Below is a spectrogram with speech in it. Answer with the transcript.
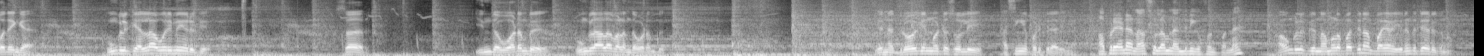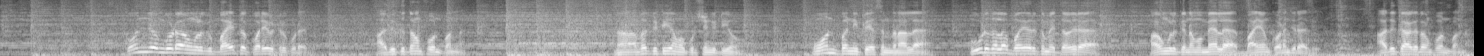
உதைங்க. உங்களுக்கு எல்லா உரிமையும் இருக்கு. சார் இந்த உடம்பு உங்களால வளர்ந்த உடம்பு. என்ன துரோகின்னு மட்டும் சொல்லி அசிங்கப்படுத்திடாதீங்க. அப்புறம் ஏன்டா நான் சொல்லாம நந்தினிக்கு ஃபோன் பண்ணேன் அவங்களுக்கு நம்மளை பத்தின பயம் இருந்துட்டே இருக்கணும். கொஞ்சம் கூட அவங்களுக்கு பயத்தை குறைய விட்டுறக்கூடாது. அதுக்கு தான் ஃபோன் பண்ணேன். நான் அவகிட்டயும் அவன் புருஷன்கிட்டயும் ஃபோன் பண்ணி பேசுனதுனால கூடுதலாக பயம் இருக்குமே தவிர அவங்களுக்கு நம்ம மேலே பயம் குறைஞ்சிராது. அதுக்காக தான் ஃபோன் பண்ணேன்.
